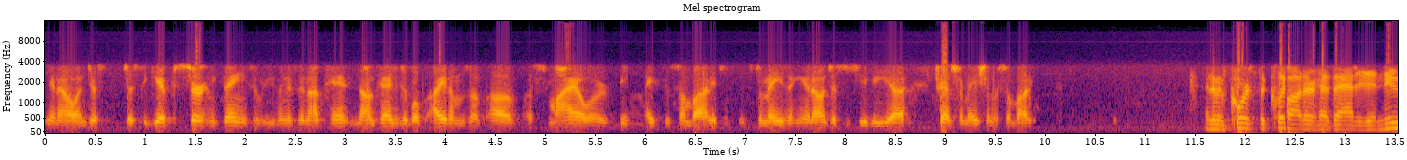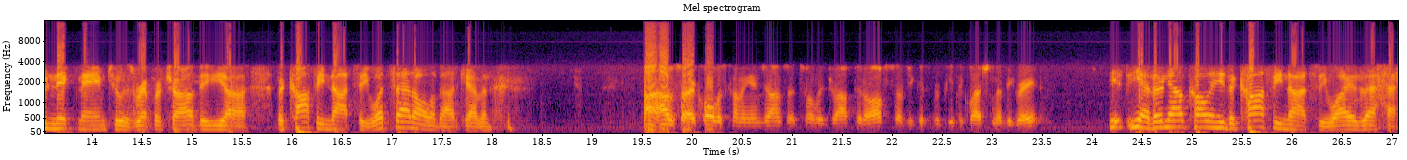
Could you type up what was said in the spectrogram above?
You know, and just just to give certain things, even if they're not tan- non tangible items of, of a smile or being nice to somebody, it's, it's amazing. You know, just to see the uh, transformation of somebody. And of course, the Clickfather has added a new nickname to his repertoire, the uh, the Coffee Nazi. What's that all about, Kevin? Uh, I'm sorry, a call was coming in, John, so I totally dropped it off. So if you could repeat the question, that'd be great. Yeah, they're now calling you the Coffee Nazi. Why is that?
